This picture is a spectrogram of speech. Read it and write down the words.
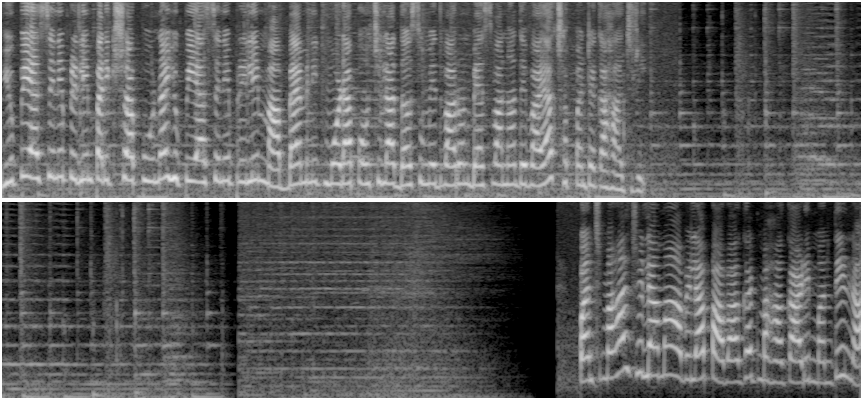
યુપીએસસીની પ્રિલિમ પરીક્ષા પૂર્ણ. યુપીએસસીની પ્રિલિમમાં બે મિનિટ મોડા પહોંચેલા દસ ઉમેદવારોને બેસવા ન દેવાયા છપ્પન ટકા હાજરી. જિલ્લામાં આવેલા પાવાગઢ મહાકાળી મંદિરના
